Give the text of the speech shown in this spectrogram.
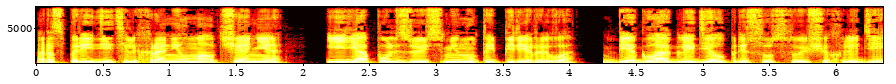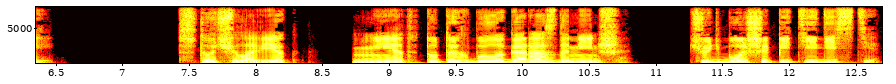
Распорядитель хранил молчание, и я, пользуясь минутой перерыва, бегло оглядел присутствующих людей. Сто человек? Нет, тут их было гораздо меньше. Чуть больше пятидесяти,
